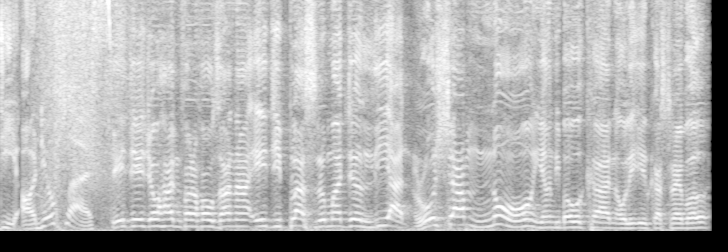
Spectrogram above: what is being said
di Audio Plus. KJ Johan Farah Fauzana AG Plus Remaja Liat Rosham No Yang dibawakan oleh Irkas Travel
